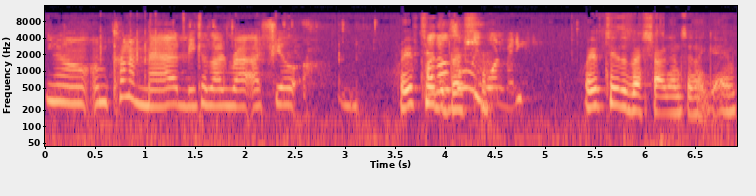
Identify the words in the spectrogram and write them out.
You know, I'm kind of mad because I'd I feel. We have two Oh, of the best. only one mini. We have two of the best shotguns in the game.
